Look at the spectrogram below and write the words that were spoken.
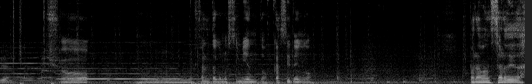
Bien. Yo. mm, me falta conocimiento. Casi tengo. Para avanzar de edad.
